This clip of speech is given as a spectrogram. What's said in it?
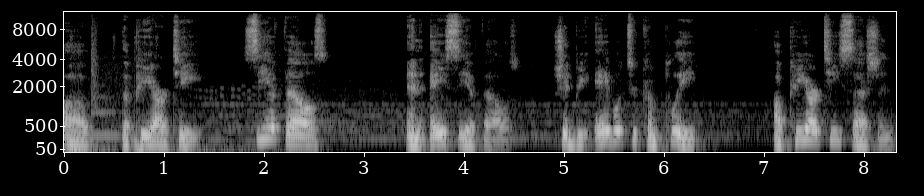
of the PRT, CFLs and ACFLs should be able to complete a PRT session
